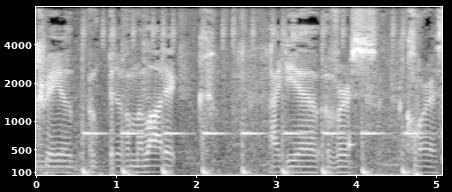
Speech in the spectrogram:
create a, a bit of a melodic idea, a verse, chorus,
